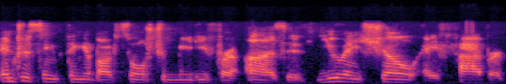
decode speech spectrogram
interesting thing about social media for us is you may show a fabric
